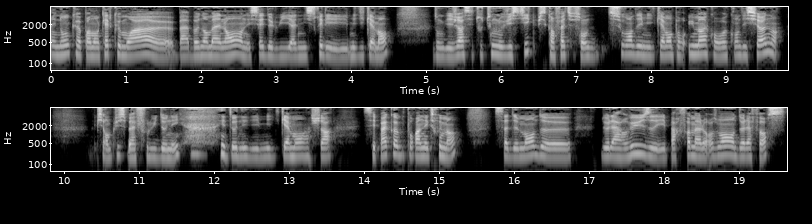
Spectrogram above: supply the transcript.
Et donc, pendant quelques mois, euh, bah, bon an, mal an, on essaye de lui administrer des médicaments. Donc déjà, c'est toute une logistique puisqu'en fait, ce sont souvent des médicaments pour humains qu'on reconditionne. Puis en plus, bah, faut lui donner et donner des médicaments à un chat. C'est pas comme pour un être humain. Ça demande euh, de la ruse et parfois malheureusement de la force.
